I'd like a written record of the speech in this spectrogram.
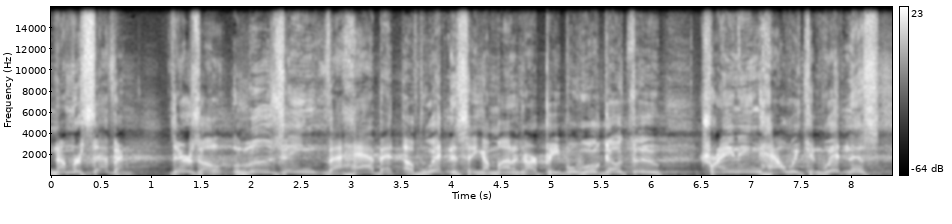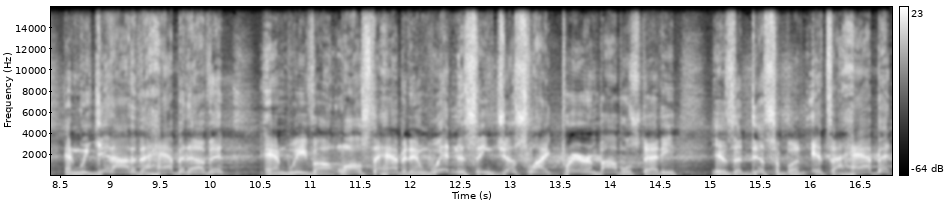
Number seven, there's a losing the habit of witnessing among our people. We'll go through training, how we can witness, and we get out of the habit of it, and we've uh, lost the habit. And witnessing, just like prayer and Bible study, is a discipline. It's a habit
